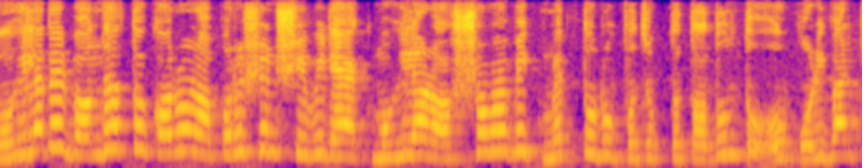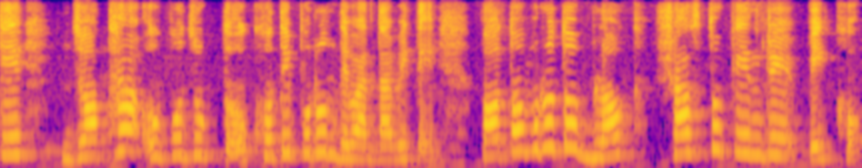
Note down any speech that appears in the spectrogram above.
মহিলাদের বন্ধাত্মকরণ অপারেশন শিবিরে এক মহিলার অস্বাভাবিক মৃত্যুর উপযুক্ত তদন্ত ও পরিবারকে যথা উপযুক্ত ক্ষতিপূরণ দেওয়ার দাবিতে পতব্রত ব্লক স্বাস্থ্য কেন্দ্রে বিক্ষোভ।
